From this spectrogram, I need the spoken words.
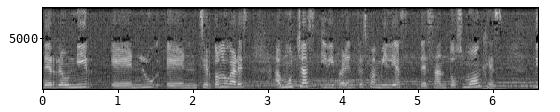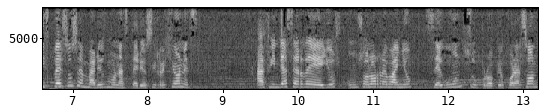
de reunir en ciertos lugares a muchas y diferentes familias de santos monjes, dispersos en varios monasterios y regiones a fin de hacer de ellos un solo rebaño según su propio corazón.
